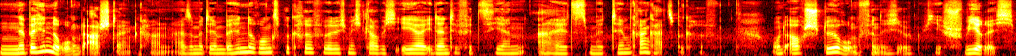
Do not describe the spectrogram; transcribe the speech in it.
eine Behinderung darstellen kann. Also mit dem Behinderungsbegriff würde ich mich, glaube ich, eher identifizieren als mit dem Krankheitsbegriff. Und auch Störung finde ich irgendwie schwierig.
